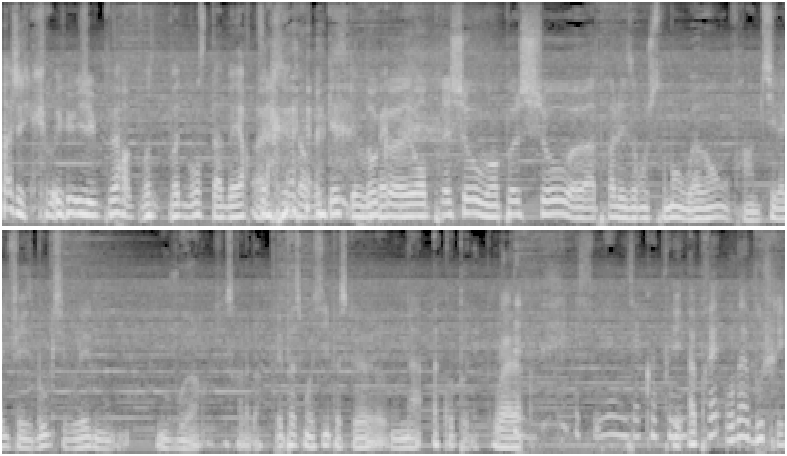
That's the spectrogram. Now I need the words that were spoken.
Ah, j'ai cru, j'ai eu peur, pas pas de monstre ta mère. Ouais. Qu'est-ce que vous Donc euh, en pré-show ou en post-show, euh, après les enregistrements ou avant, on fera un petit live Facebook si vous voulez nous, nous voir, ce sera là-bas. Mais pas ce mois-ci parce que on a aquaponé. Voilà. Et après, on a boucherie.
